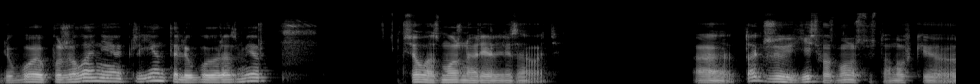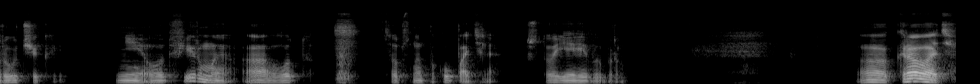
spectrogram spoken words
Любое пожелание клиента, любой размер, все возможно реализовать. А также есть возможность установки ручек не от фирмы, а от, собственно, покупателя что я и выбрал. Э, кровать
